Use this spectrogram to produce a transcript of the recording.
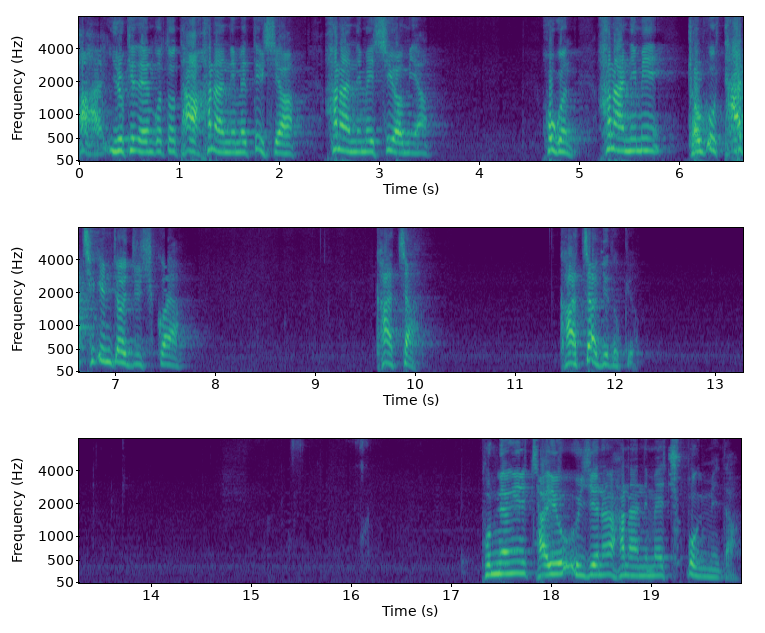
아, 이렇게 된 것도 다 하나님의 뜻이야. 하나님의 시험이야. 혹은 하나님이 결국 다 책임져 주실 거야. 가짜. 가짜 기독교. 분명히 자유의지는 하나님의 축복입니다.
